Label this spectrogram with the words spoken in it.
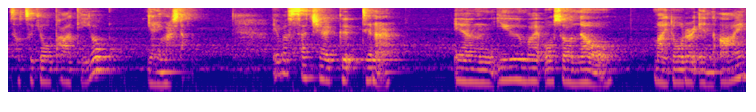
卒業パーティーをやりました。It was such a good dinner. And you might also know my daughter and I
